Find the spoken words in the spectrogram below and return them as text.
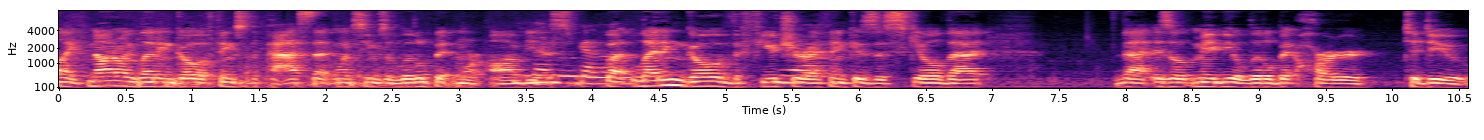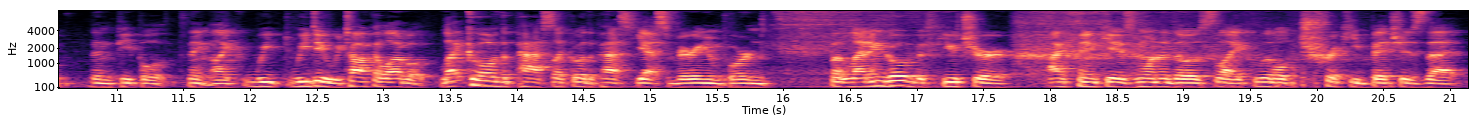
like not only letting go of things of the past that one seems a little bit more obvious Letting but letting go of the future i think is a skill that that is a, maybe a little bit harder to do than people think. Like we we do. We talk a lot about let go of the past let go of the past. Yes very important. But letting go of the future i think is one of those like little tricky bitches that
